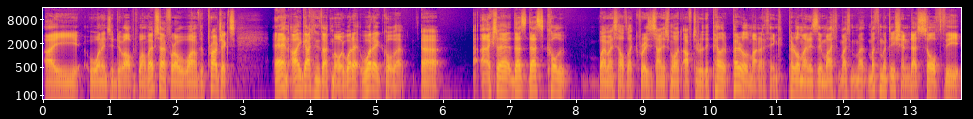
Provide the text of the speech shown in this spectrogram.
I wanted to develop one website for one of the projects, and I got into that mode. What I, what I call that? Uh, actually, that's that's called by myself like crazy scientist mode after the Per- Perelman. I think Perelman is the math- math- mathematician that solved the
